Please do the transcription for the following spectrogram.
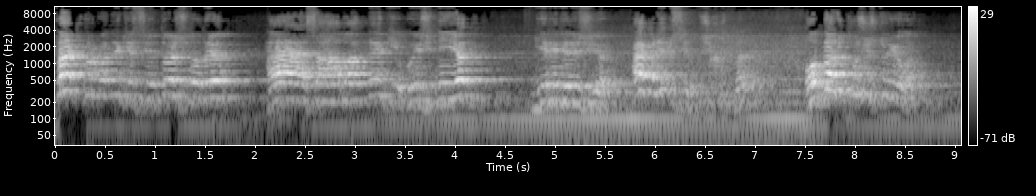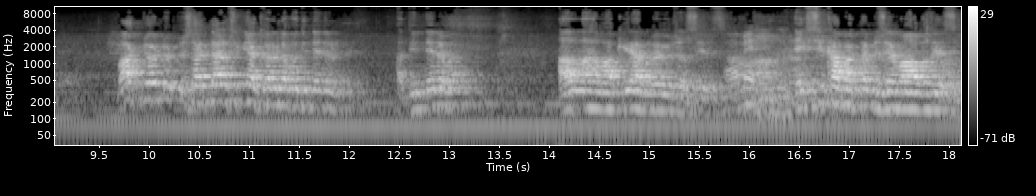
Tak kurbanını kesiyor, tıraşın oluyor. He sahabam diyor ki bu işin iyi yok. Geri dönüşüyor. Hemen hepsi çıkışları. Onlar da koşuşturuyorlar. Bak gördün mü sen dersin ya karı lafı dinlenir mi? Ha dinlerim ha. Allah'a yardım evimize ısıyırsın. Amin. Eksik kalmaktan bize muhafaza etsin.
